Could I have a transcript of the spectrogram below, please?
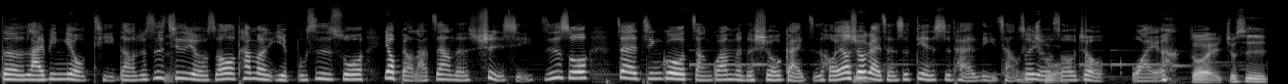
的来宾也有提到，就是其实有时候他们也不是说要表达这样的讯息，只是说在经过长官们的修改之后，要修改成是电视台的立场，所以有时候就歪了。对，就是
